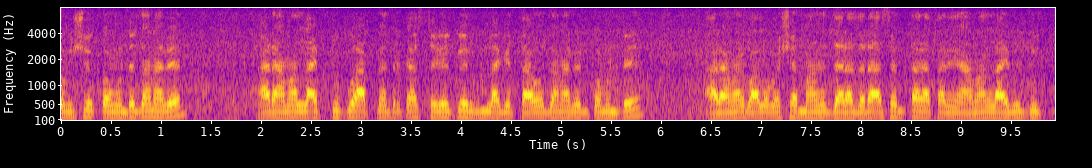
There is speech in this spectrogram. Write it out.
অবশ্যই কমেন্টে জানাবেন। আর আমার লাইভটুকু আপনাদের কাছ থেকে কীরকম লাগে তাও জানাবেন কমেন্টে আর আমার ভালোবাসার মানুষ যারা যারা আছেন তাড়াতাড়ি আমার লাইভে যুক্ত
